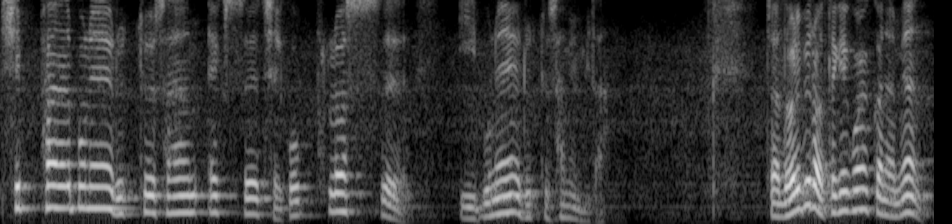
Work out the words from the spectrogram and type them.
18분의 루트 3x 제곱 플러스 2분의 루트 3입니다. 자, 넓이를 어떻게 구할 거냐면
